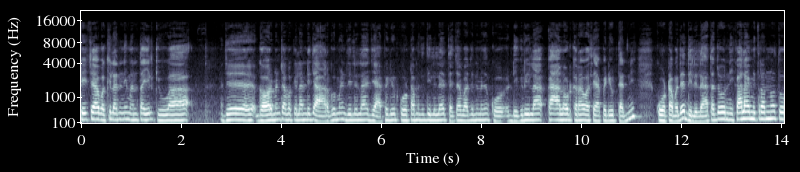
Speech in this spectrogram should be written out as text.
टीच्या वकिलांनी म्हणता येईल किंवा जे गव्हर्नमेंटच्या वकिलांनी जे आर्ग्युमेंट दिलेलं आहे जे ॲफिडेविट कोर्टामध्ये दिलेलं आहे त्याच्या बाजूने म्हणजे को डिग्रीला का अलाउड करावं असे ॲफिडेविट त्यांनी कोर्टामध्ये दिलेलं आहे. आता जो निकाल आहे मित्रांनो तो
